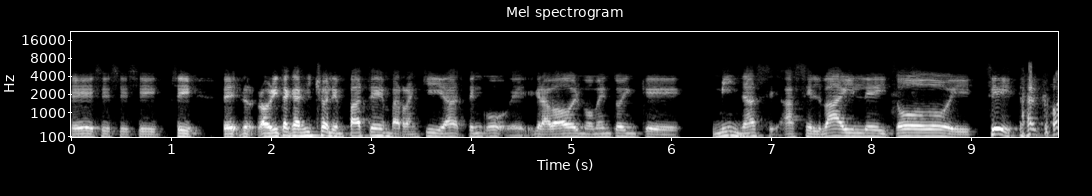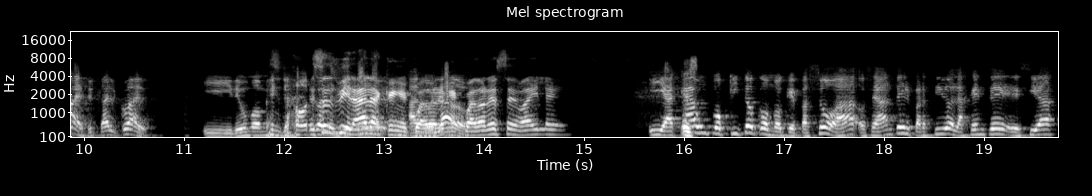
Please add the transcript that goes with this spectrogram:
Sí, sí, sí, sí, sí. Eh, ahorita que has dicho el empate en Barranquilla, tengo eh, grabado el momento en que Minas hace el baile y todo, y sí, tal cual, tal cual. Y de un momento a otro Eso es viral dice, acá en Ecuador. En anulado. Ecuador ese baile. Y acá Es- un poquito como que pasó, ¿ah? O sea, antes del partido la gente decía,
